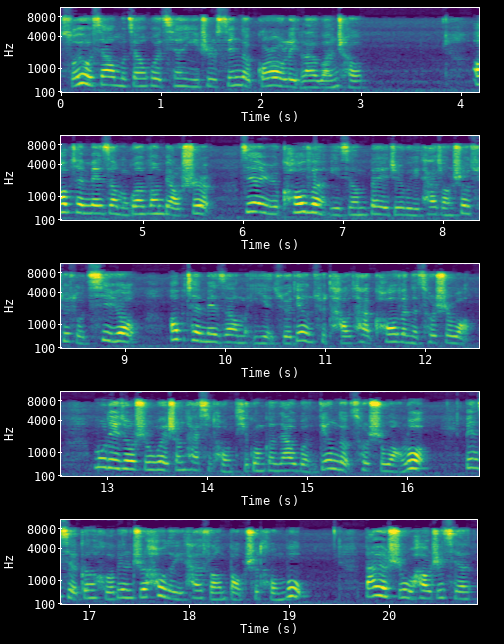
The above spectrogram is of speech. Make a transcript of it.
所有项目将会迁移至新的 Growly 来完成。Optimism 官方表示，鉴于 Coven 已经被这个以太坊社区所弃用，Optimism 也决定去淘汰 Coven 的测试网，目的就是为生态系统提供更加稳定的测试网络，并且跟合并之后的以太坊保持同步。八月十五号之前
